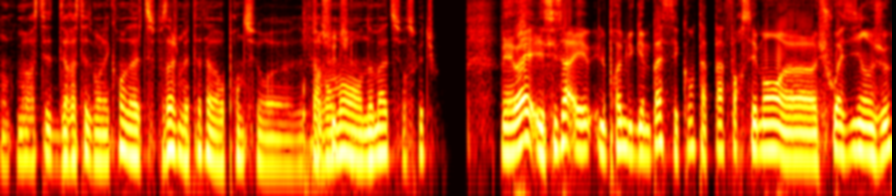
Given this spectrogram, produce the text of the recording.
Donc, me rester, de rester devant l'écran, là, c'est pour ça que je me tête à le reprendre sur. euh, de faire Sur Switch. vraiment en nomade sur Switch. quoi. Mais ouais, et c'est ça. Et le problème du Game Pass, c'est quand t'as pas forcément euh, choisi un jeu,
